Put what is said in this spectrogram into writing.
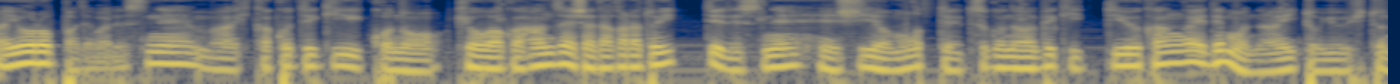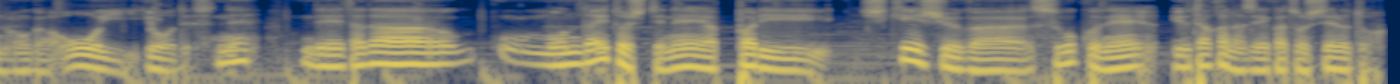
まあ、ヨーロッパではですね、まあ、比較的この凶悪犯罪者だからといってですね、死をもって償うべきっていう考えでもないという人の方が多いようですね。で、ただ、問題としてね、やっぱり死刑囚がすごくね、豊かな生活をしていると。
